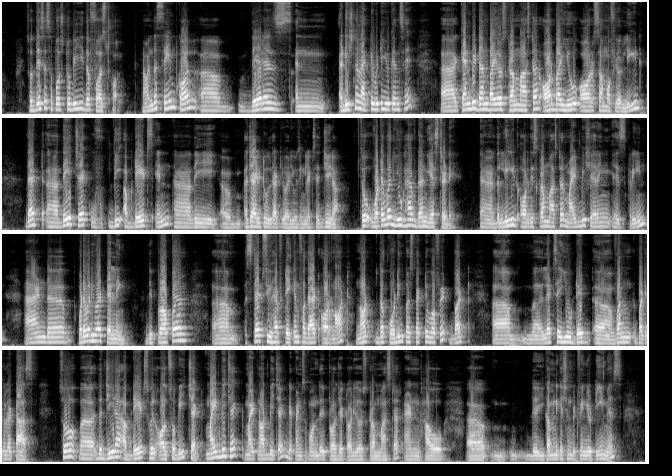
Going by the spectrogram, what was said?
So this is supposed to be the first call. Now in the same call uh, there is an additional activity you can say uh, can be done by your scrum master or by you or some of your lead that uh, they check the updates in uh, the um, agile tool that you are using let's say jira so whatever you have done yesterday, uh, the lead or the scrum master might be sharing his screen and uh, whatever you are telling, the proper um, steps you have taken for that or not, not the coding perspective of it, but um, uh, let's say you did uh, one particular task. So uh, the Jira updates will also be checked. Might be checked, might not be checked, depends upon the project or your scrum master and how the communication between your team is.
